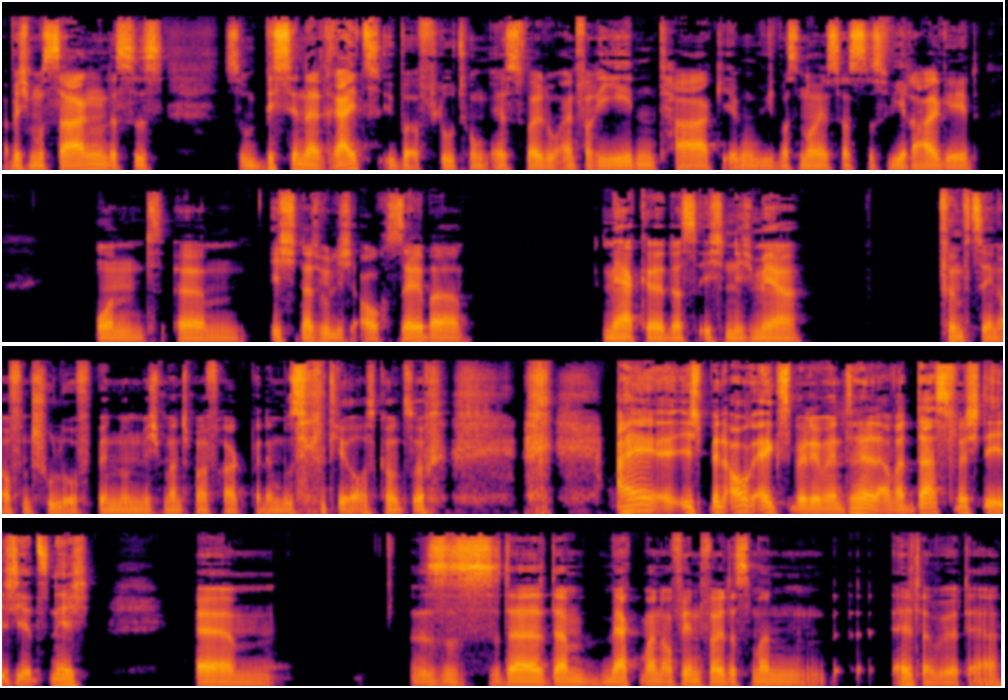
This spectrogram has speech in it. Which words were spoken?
Aber ich muss sagen, dass es so ein bisschen eine Reizüberflutung ist, weil du einfach jeden Tag irgendwie was Neues hast, das viral geht. Und ähm, ich natürlich auch selber merke, dass ich nicht mehr 15 auf dem Schulhof bin und mich manchmal fragt bei der Musik, die rauskommt, so, ich bin auch experimentell, aber das verstehe ich jetzt nicht. Ähm, das ist, da, da merkt man auf jeden Fall, dass man älter wird, ja.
